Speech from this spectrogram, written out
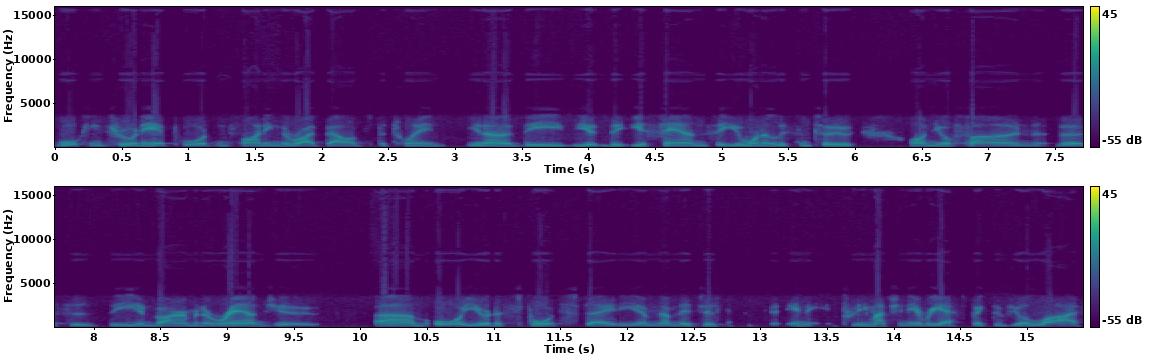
walking through an airport and finding the right balance between, you know, the, the your sounds that you want to listen to on your phone versus the environment around you, um, or you're at a sports stadium. I mean, there's just in pretty much in every aspect of your life,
